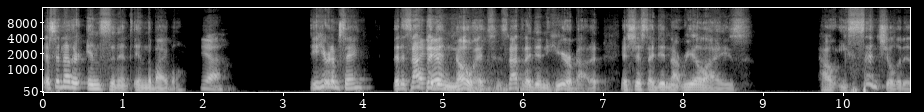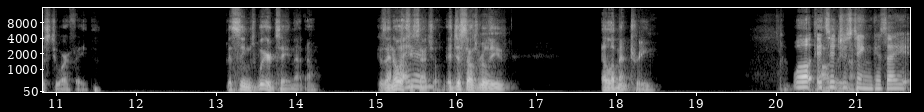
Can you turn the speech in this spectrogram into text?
It's another incident in the Bible. yeah. Do you hear what I'm saying? That it's not I that I didn't know it. It's not that I didn't hear about it. It's just I did not realize how essential it is to our faith. It seems weird saying that now because I know it's I essential. It just sounds really elementary. Well, it's interesting because I,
